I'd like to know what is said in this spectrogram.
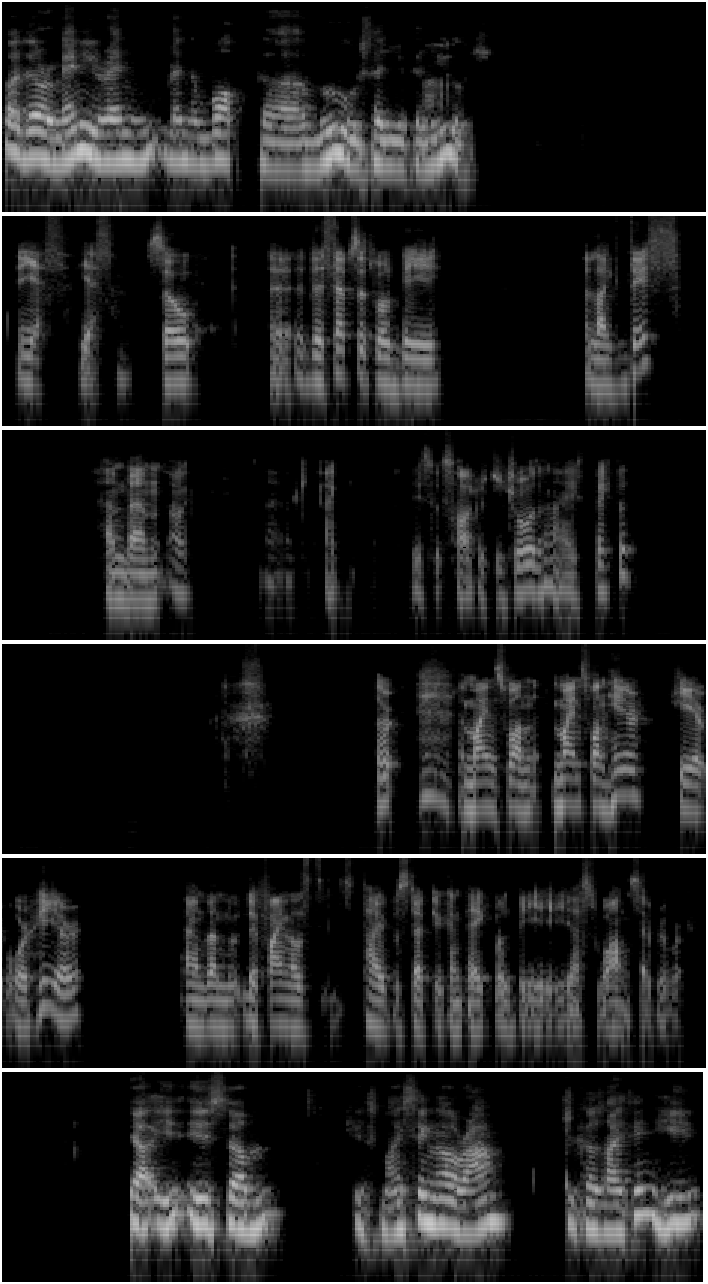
well, there are many ran, random walk uh, rules that you can uh, use. Yes, yes. So uh, the steps that will be like this, and then oh, okay, I, this was harder to draw than I expected. minus one, minus one here, here, or here, and then the final type of step you can take will be just once everywhere. Yeah, is um is Michael Singer around? Because I think he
